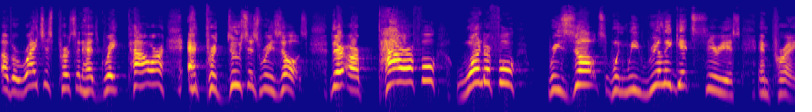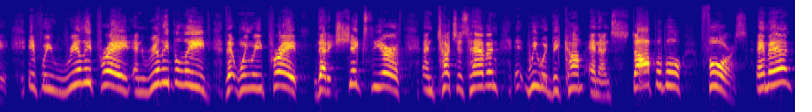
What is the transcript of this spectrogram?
of a righteous person has great power and produces results. There are powerful, wonderful results when we really get serious and pray. If we really prayed and really believed that when we pray that it shakes the earth and touches heaven, it, we would become an unstoppable force. Amen?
